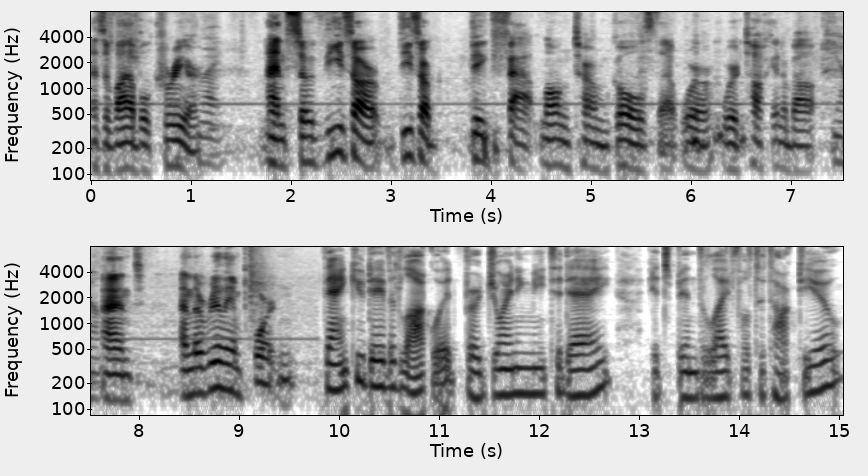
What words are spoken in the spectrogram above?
as a viable career. Right. And so these are these are big fat long-term goals that we're we're talking about. Yeah. And and they're really important. Thank you, David Lockwood, for joining me today. It's been delightful to talk to you,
